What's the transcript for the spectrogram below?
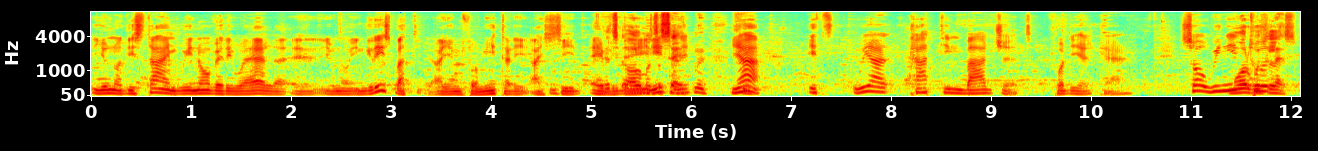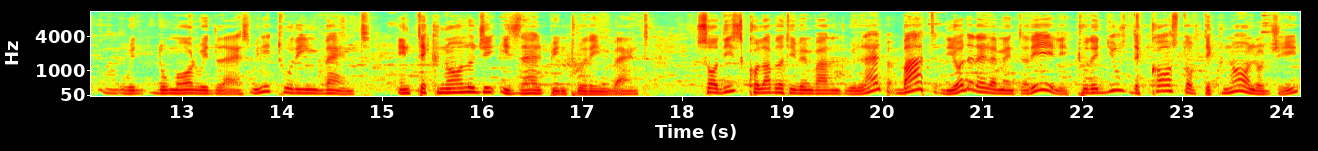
you know this time we know very well uh, you know in Greece, but I am from Italy. I mm-hmm. see it every It's day almost in the Italy. same. Mm-hmm. yeah, it's we are cutting budget for the healthcare, so we need More to with less. We do more with less. We need to reinvent, and technology is helping to reinvent. So this collaborative environment will help, but the other element really to reduce the cost of technology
